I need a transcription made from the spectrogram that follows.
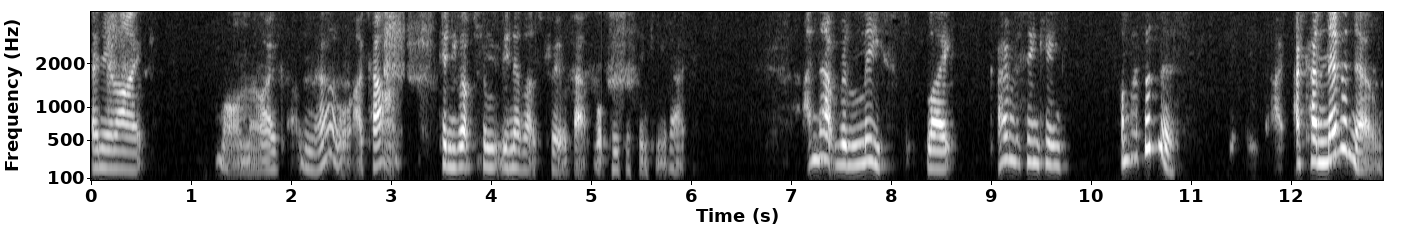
And you're like, Well, no, I no, I can't. Can you absolutely know that's true about what people are thinking about? And that released, like, I remember thinking, Oh my goodness, I, I can never know.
